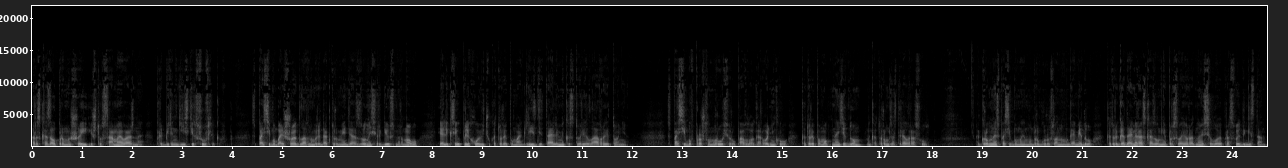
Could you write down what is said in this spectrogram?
рассказал про мышей и, что самое важное, про берингийских сусликов. Спасибо большое главному редактору «Медиазоны» Сергею Смирнову и Алексею Полиховичу, которые помогли с деталями к истории Лавры и Тони. Спасибо в прошлом руферу Павлу Огородникову, который помог мне найти дом, на котором застрял Расул. Огромное спасибо моему другу Руслану Магомедову, который годами рассказывал мне про свое родное село и про свой Дагестан.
